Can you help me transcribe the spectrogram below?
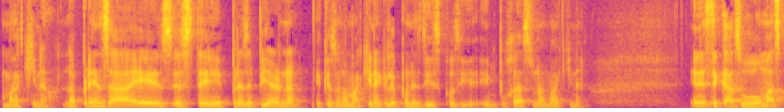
máquina. La prensa es este press de pierna, que es una máquina que le pones discos y empujas una máquina. En este caso hubo más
